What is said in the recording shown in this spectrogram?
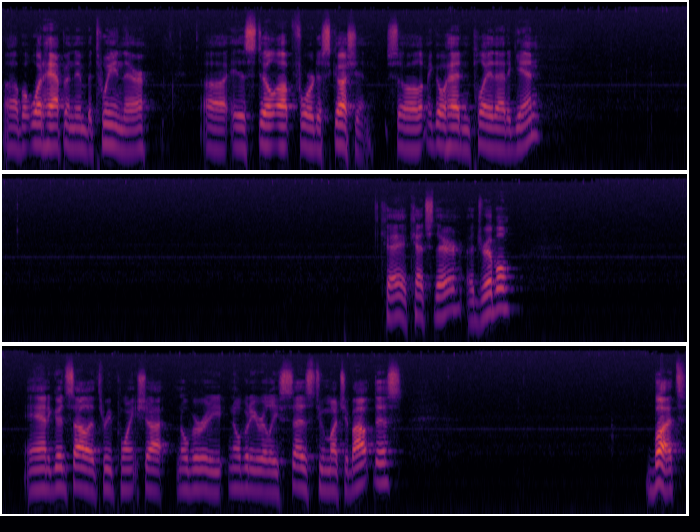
Uh, but what happened in between there uh, is still up for discussion. So let me go ahead and play that again. Okay, a catch there, a dribble, and a good solid three point shot. Nobody, nobody really says too much about this. But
